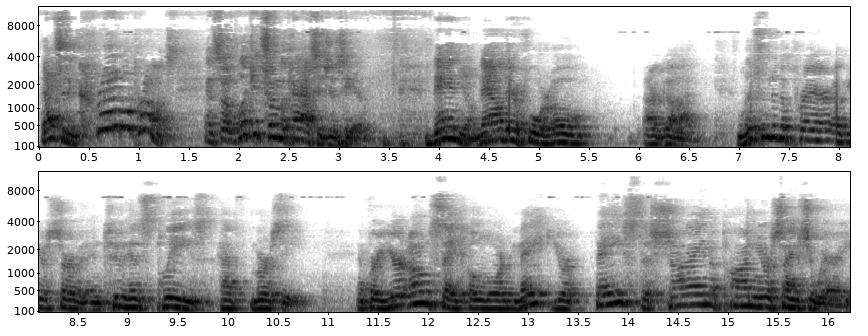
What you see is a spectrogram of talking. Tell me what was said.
That's an incredible promise. And so look at some of the passages here. Daniel, now therefore, O our God, listen to the prayer of your servant and to his pleas have mercy. And for your own sake, O Lord, make your face to shine upon your sanctuary,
